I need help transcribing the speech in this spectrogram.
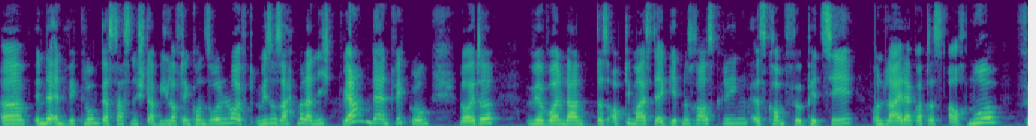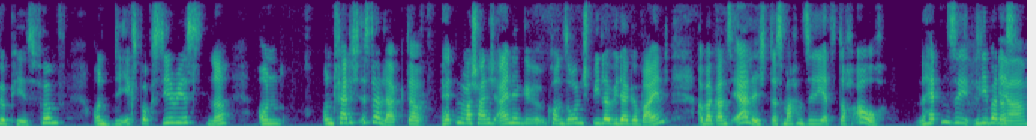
äh, in der Entwicklung, dass das nicht stabil auf den Konsolen läuft. Wieso sagt man dann nicht während der Entwicklung, Leute, wir wollen dann das optimalste Ergebnis rauskriegen. Es kommt für PC und leider Gottes auch nur für PS5 und die Xbox Series, ne? Und, und fertig ist der Lack. Da hätten wahrscheinlich einige Konsolenspieler wieder geweint, aber ganz ehrlich, das machen sie jetzt doch auch. Hätten sie lieber das ja.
